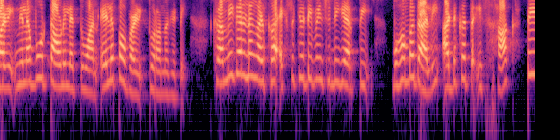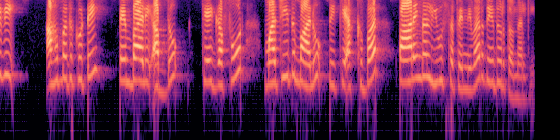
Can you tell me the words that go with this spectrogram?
വഴി നിലമ്പൂർ ടൗണിലെത്തുവാൻ എളുപ്പ വഴി തുറന്നു കിട്ടി. ക്രമീകരണങ്ങൾക്ക് executive engineer P Muhammad Ali Adukkath Ishaq P V Ahammed Kutty Pembali Abdu K Gafoor Majeed Manu P K Akbar Parankal Yusuf എന്നിവർ നേതൃത്വം നൽകി.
